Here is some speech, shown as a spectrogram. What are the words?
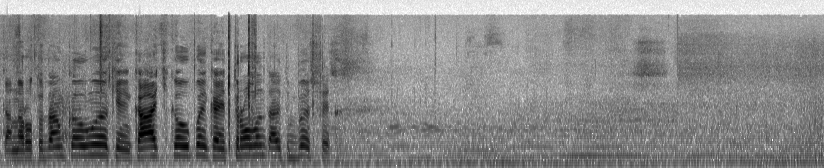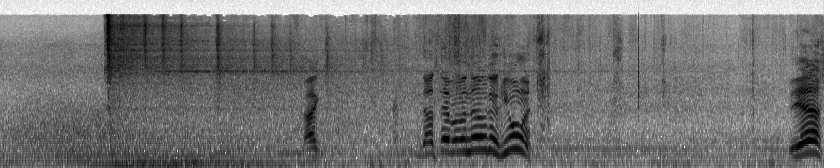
Kan naar Rotterdam komen, kun je een kaartje kopen en kan je trollend uit de bus vissen. Kijk, Dat hebben we nodig, jongen. yes!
